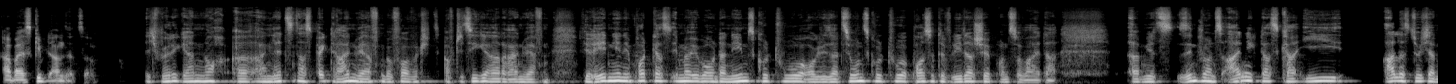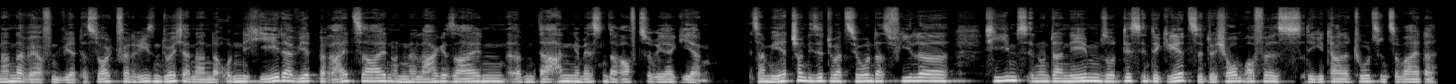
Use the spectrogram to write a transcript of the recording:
Aber es gibt Ansätze. Ich würde gerne noch äh, einen letzten Aspekt reinwerfen, bevor wir auf die Zielgerade reinwerfen. Wir reden hier in dem Podcast immer über Unternehmenskultur, Organisationskultur, Positive Leadership und so weiter. Ähm, jetzt sind wir uns einig, dass KI alles durcheinander werfen wird. Das sorgt für ein Riesendurcheinander und nicht jeder wird bereit sein und in der Lage sein, ähm, da angemessen darauf zu reagieren. Jetzt haben wir jetzt schon die Situation, dass viele Teams in Unternehmen so disintegriert sind durch Homeoffice, digitale Tools und so weiter.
